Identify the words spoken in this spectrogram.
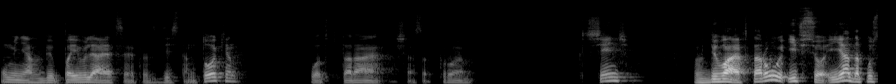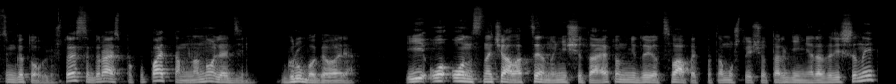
У меня появляется этот здесь там токен. Вот вторая, сейчас откроем. Exchange. Вбиваю вторую и все. И я, допустим, готовлю, что я собираюсь покупать там на 0.1, грубо говоря. И он сначала цену не считает, он не дает свапать, потому что еще торги не разрешены.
